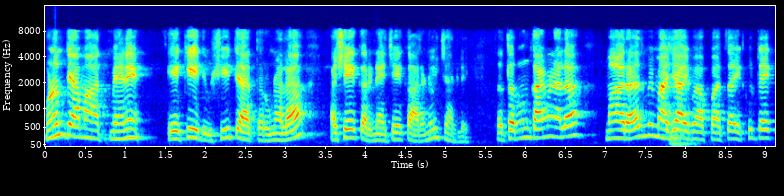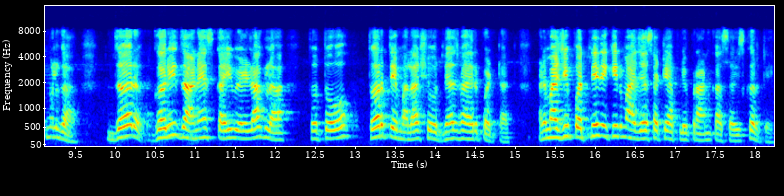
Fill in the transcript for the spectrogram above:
म्हणून त्या महात्म्याने एके दिवशी त्या तरुणाला असे करण्याचे कारण विचारले. तर तरुण काय म्हणाला महाराज मी माझ्या आईबापाचा एकुलता एक मुलगा. जर घरी जाण्यास काही वेळ लागला तर तो तर ते मला शोधण्यास बाहेर पडतात. आणि माझी पत्नी देखील माझ्यासाठी आपले प्राण कासावीस करते.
